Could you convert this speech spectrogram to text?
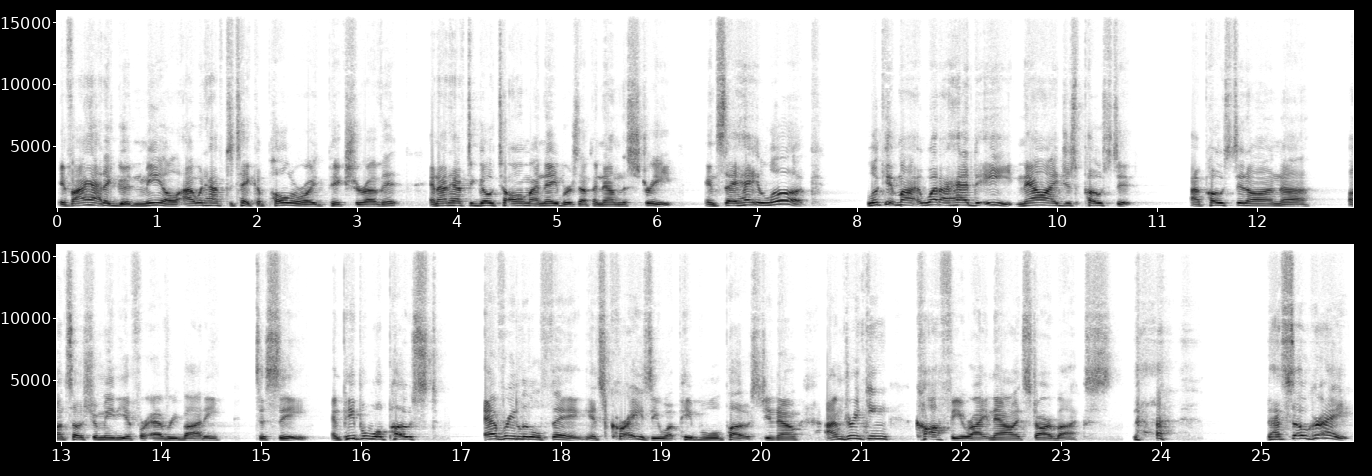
if I had a good meal, I would have to take a Polaroid picture of it and I'd have to go to all my neighbors up and down the street and say, hey, look, look at my what I had to eat. Now I just post it. I post it on uh, on social media for everybody to see, and people will post every little thing. It's crazy what people will post. You know, I'm drinking coffee right now at Starbucks. That's so great.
